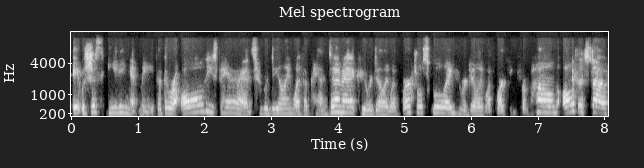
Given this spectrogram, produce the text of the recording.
it was just eating at me that there were all these parents who were dealing with a pandemic, who were dealing with virtual schooling, who were dealing with working from home, all this stuff.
